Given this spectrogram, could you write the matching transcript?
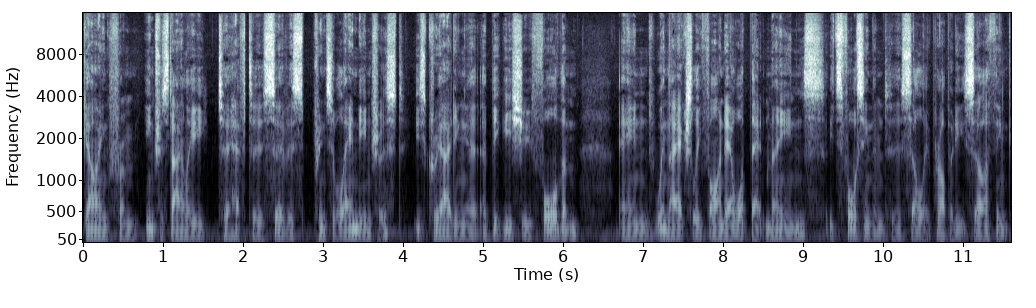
going from interest only to have to service principal and interest is creating a, a, big issue for them. And when they actually find out what that means, it's forcing them to sell their properties. So I think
